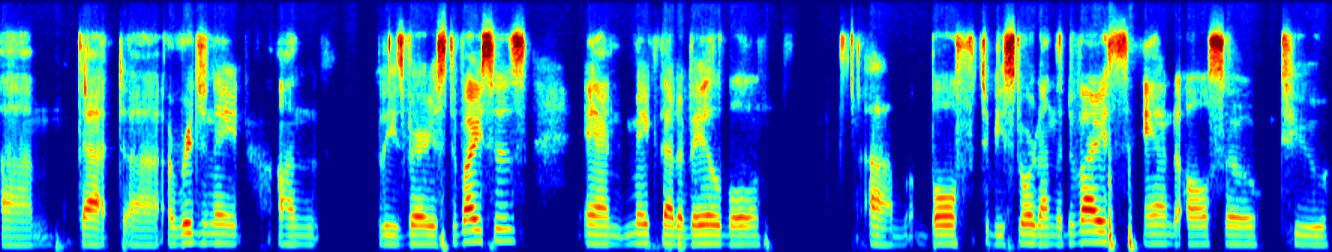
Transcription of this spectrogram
um, that uh, originate on these various devices and make that available um, both to be stored on the device and also to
